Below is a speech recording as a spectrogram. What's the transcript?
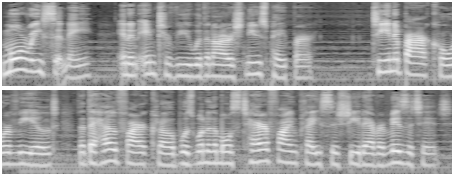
More recently, in an interview with an Irish newspaper, Tina Barco revealed that the Hellfire Club was one of the most terrifying places she had ever visited.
